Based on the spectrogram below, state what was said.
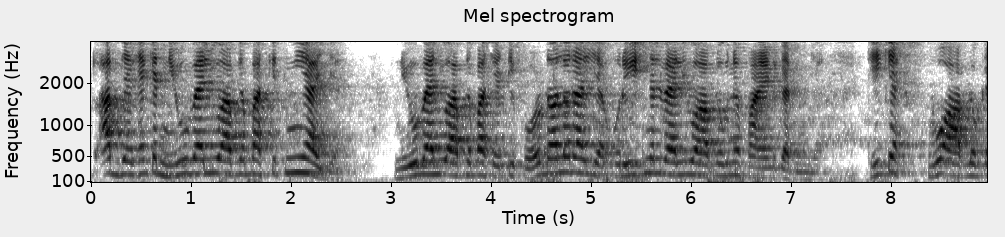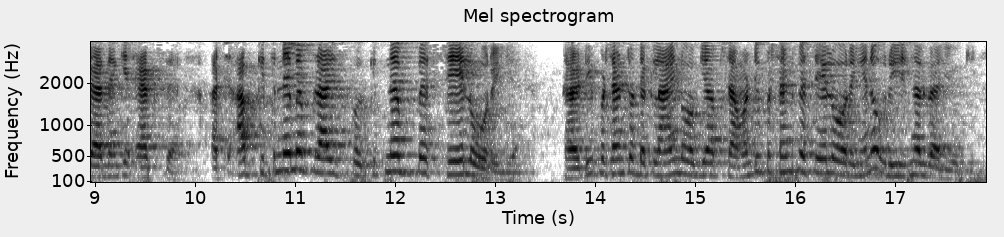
तो अब देखें कि न्यू वैल्यू आपके पास कितनी आई है। न्यू वैल्यू आपके पास 84 डॉलर आई है। ओरिजिनल वैल्यू आप लोग ने फाइंड करनी है। ठीक है? वो आप लोग कह दें कि एक्स है। अच्छा अब कितने में प्राइस पर, कितने पे सेल हो रही है? थर्टी परसेंट तो डिक्लाइन हो गया। अब सेवेंटी परसेंट पे सेल हो रही है ना ओरिजिनल वैल्यू की।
